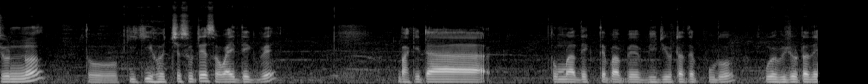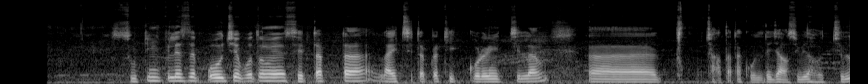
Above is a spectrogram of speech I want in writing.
জন্য। তো কি কি হচ্ছে শ্যুটে সবাই দেখবে। বাকিটা তোমরা দেখতে পাবে ভিডিওটাতে পুরো। পুরো ভিডিওটা শুটিং প্লেসে পৌঁছে প্রথমে সেট আপটা লাইট সেট আপটা ঠিক করে নিচ্ছিলাম। ছাতাটা খুলতে যা অসুবিধা হচ্ছিল,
